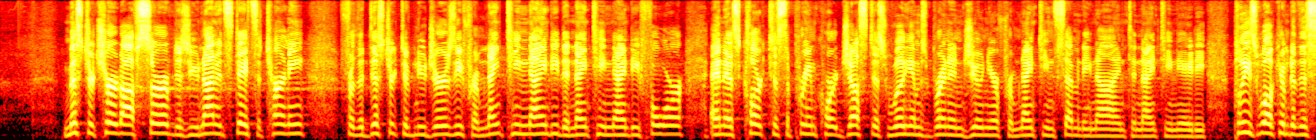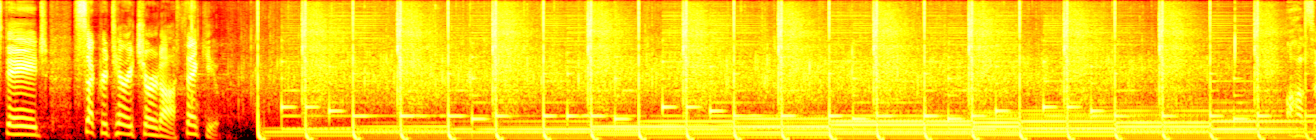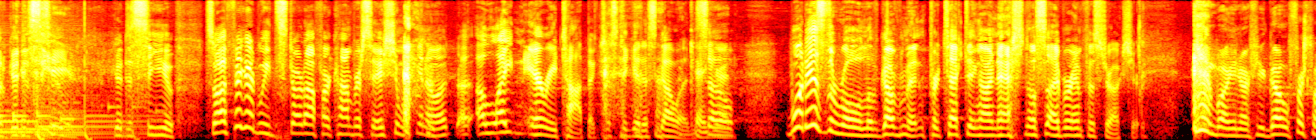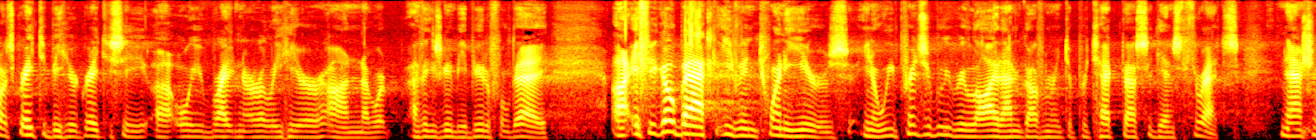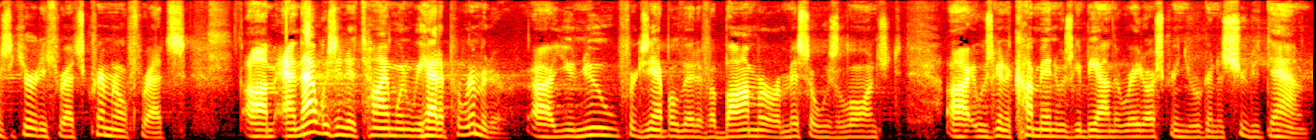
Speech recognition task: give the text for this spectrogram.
Mr. Chertoff served as United States Attorney for the District of New Jersey from 1990 to 1994 and as clerk to Supreme Court Justice Williams Brennan Jr. from 1979 to 1980. Please welcome to the stage Secretary Chertoff. Thank you. To see, you. Good to see you. So I figured we'd start off our conversation with, you know, a, a light and airy topic just to get us going. okay, so, good. what is the role of government in protecting our national cyber infrastructure? well, you know, if you go, first of all, it's great to be here. Great to see uh, all you bright and early here on uh, what I think is going to be a beautiful day. Uh, if you go back even 20 years, you know, we principally relied on government to protect us against threats, national security threats, criminal threats. Um, and that was in a time when we had a perimeter. Uh, you knew, for example, that if a bomber or a missile was launched, uh, it was going to come in, it was going to be on the radar screen, you were going to shoot it down.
